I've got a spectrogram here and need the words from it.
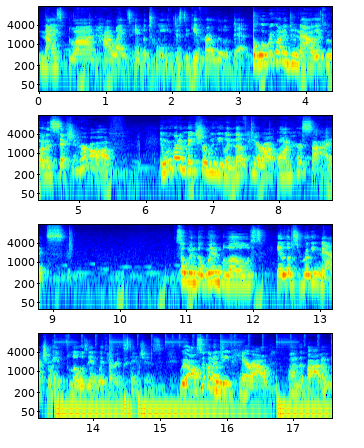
nice blonde highlights in between just to give her a little depth. So what we're gonna do now is we're gonna section her off and we're gonna make sure we leave enough hair out on her sides. So when the wind blows, it looks really natural and flows in with her extensions. We're also gonna leave hair out on the bottom.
